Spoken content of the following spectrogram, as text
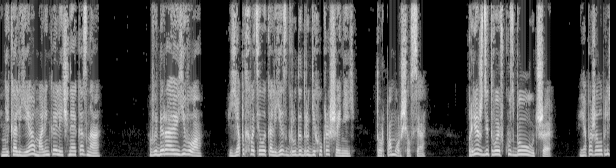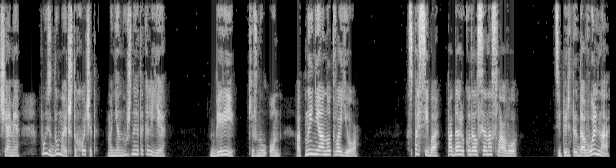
Не колье, а маленькая личная казна. Выбираю его. Я подхватила колье с груды других украшений. Тор поморщился. Прежде твой вкус был лучше. Я пожала плечами. Пусть думает, что хочет. Мне нужно это колье. Бери, кивнул он. Отныне оно твое. Спасибо, подарок удался на славу. Теперь ты довольна?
